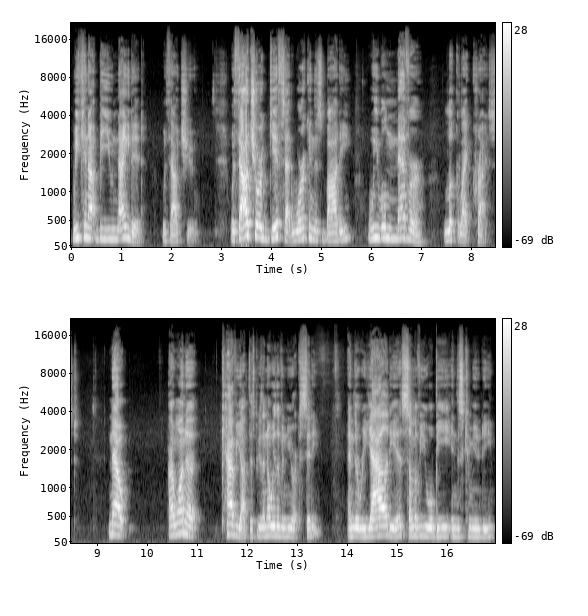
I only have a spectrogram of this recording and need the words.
We cannot be united without you. Without your gifts at work in this body, we will never look like Christ. Now, I want to caveat this because I know we live in New York City, and the reality is some of you will be in this community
